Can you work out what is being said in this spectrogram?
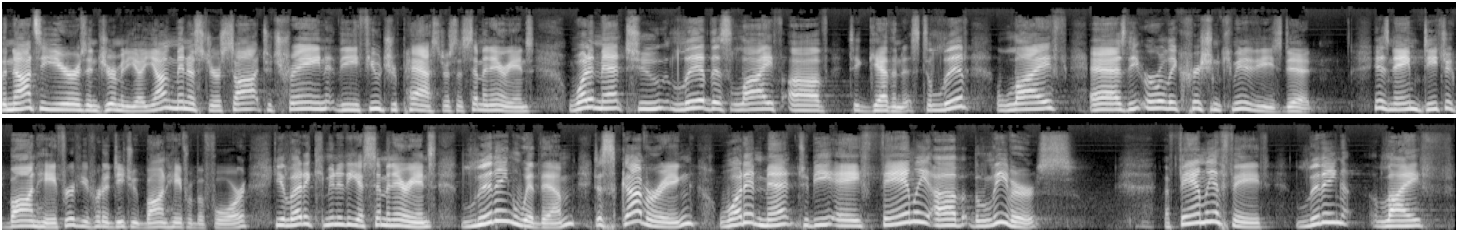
the Nazi years in Germany, a young minister sought to train the future pastors, the seminarians, what it meant to live this life of togetherness, to live life as the early Christian communities did. His name, Dietrich Bonhoeffer, if you've heard of Dietrich Bonhoeffer before, he led a community of seminarians living with them, discovering what it meant to be a family of believers, a family of faith, living life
